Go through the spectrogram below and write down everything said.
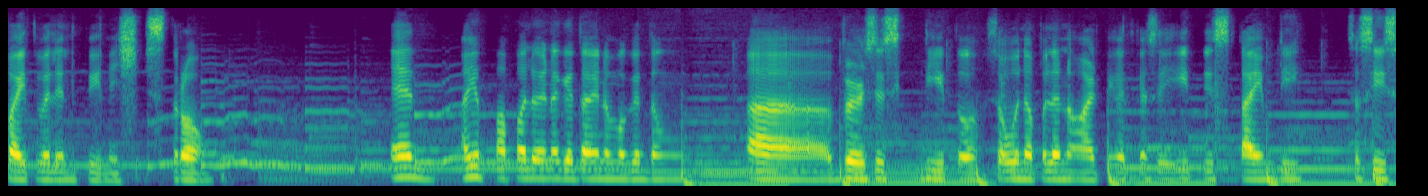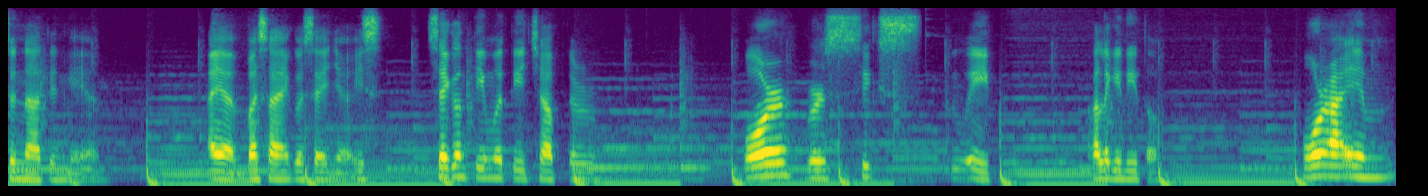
Fight Well and Finish Strong. And ayun, papaluin agad tayo ng magandang ah, verses dito sa una pala ng article kasi it is timely sa season natin ngayon. Ayan, basahin ko sa inyo is 2 Timothy chapter 4 verse 6 to 8. Nakalagay dito. For I am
